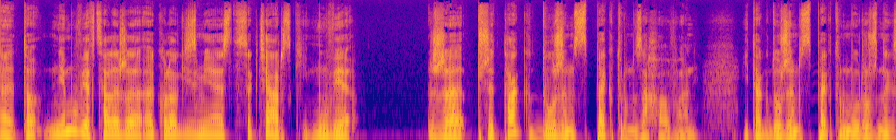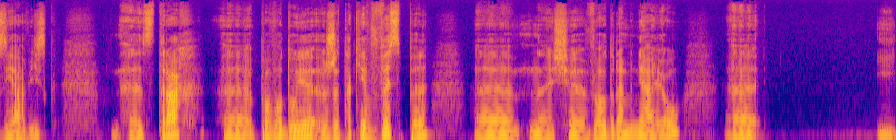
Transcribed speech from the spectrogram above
E, to nie mówię wcale, że ekologizm jest sekciarski. Mówię, że przy tak dużym spektrum zachowań i tak dużym spektrum różnych zjawisk, e, strach e, powoduje, że takie wyspy się wyodrębniają i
